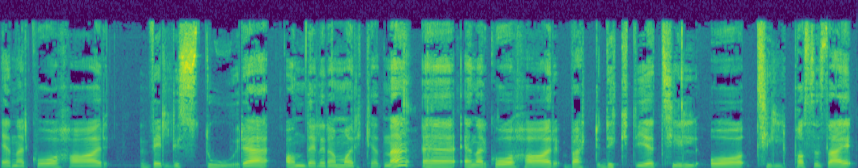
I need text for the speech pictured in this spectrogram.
NRK har veldig store andeler av markedene. Eh, NRK har vært dyktige til å tilpasse seg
